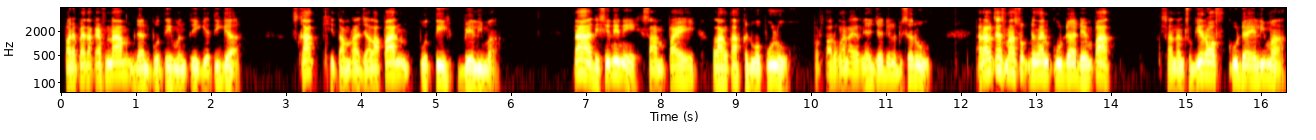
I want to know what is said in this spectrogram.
pada petak F6 dan putih menteri G3. Skak, hitam raja 8, putih B5. Nah, di sini nih sampai langkah ke-20. Pertarungan akhirnya jadi lebih seru. RLCS masuk dengan kuda D4. Sanan Sugirov kuda E5,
